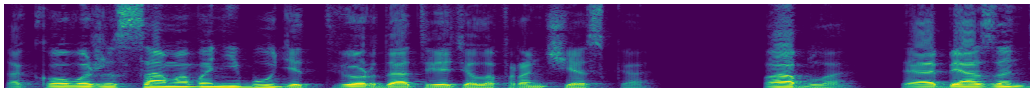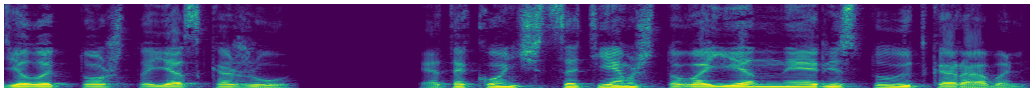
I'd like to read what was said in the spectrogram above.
Такого же самого не будет, твердо ответила Франческа. Пабло, ты обязан делать то, что я скажу. Это кончится тем, что военные арестуют корабль.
